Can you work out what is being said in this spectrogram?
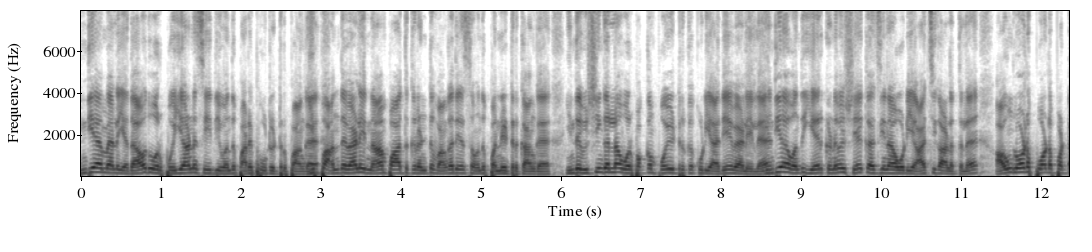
இந்தியா மேல ஏதாவது ஒரு பொய்யான செய்தி வந்து பரப்பி விட்டுட்டு இருப்பாங்க இப்போ அந்த வேலையை நான் பாத்துக்கிறேன்ட்டு வங்கதேசம் வந்து பண்ணிட்டு இருக்காங்க இந்த விஷயங்கள்லாம் ஒரு பக்கம் போயிட்டு இருக்கக்கூடிய அதே வேளையில இந்தியா வந்து ஏற்கனவே ஷேக் ஹசீனாவுடைய ஆட்சி காலத்தில் அவங்களோட போடப்பட்ட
